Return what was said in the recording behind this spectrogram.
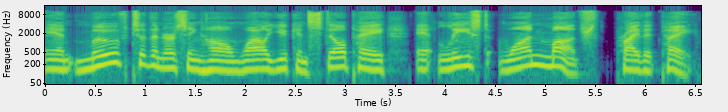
and move to the nursing home while you can still pay at least one month private pay.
